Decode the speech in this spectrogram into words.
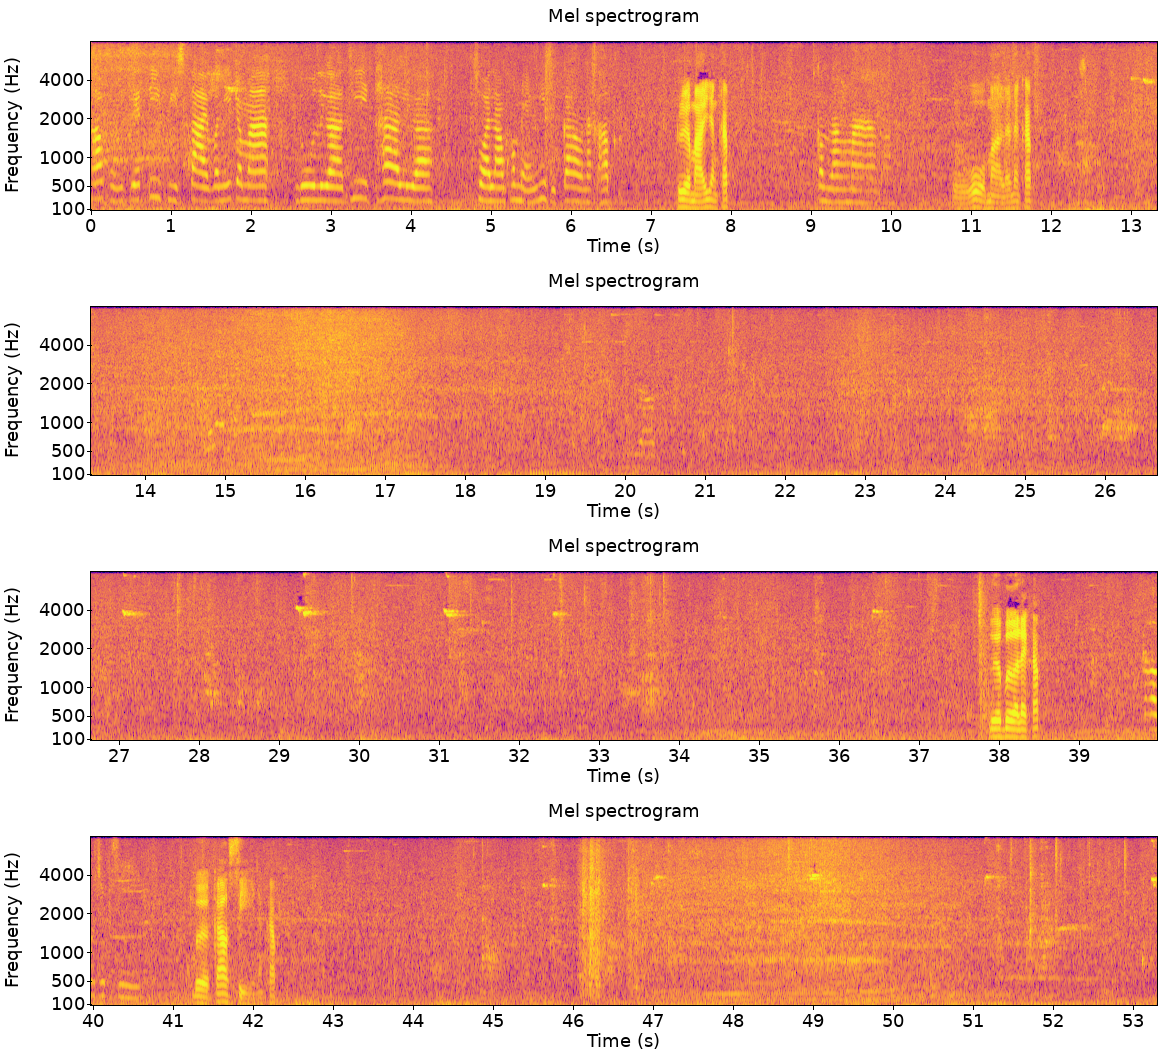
ครับผมเกตตี้ฟรีสไตล์วันนี้จะมาดูเรือที่ท่าเรือซอยรามคำแหง29 นะครับ เรือมายังครับกำลังมาครับ โอ้มาแล้วนะครับ เรือเบอร์อะไรครับ 94เบอร์ 94 นะครับ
